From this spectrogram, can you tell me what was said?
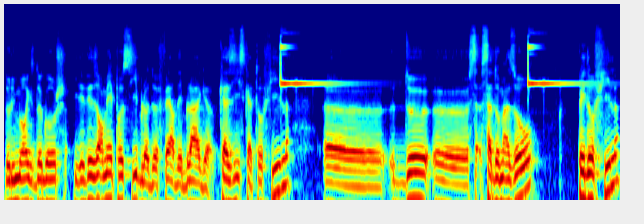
de l'humoriste de gauche, il est désormais possible de faire des blagues quasi scatophiles, euh, de euh, sa- sadomaso, pédophile,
